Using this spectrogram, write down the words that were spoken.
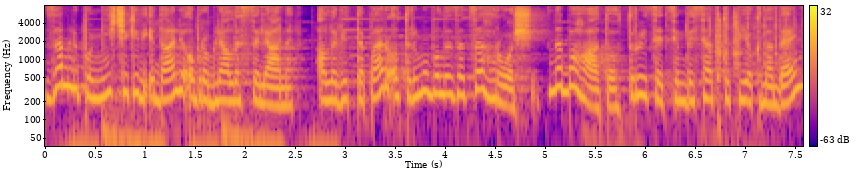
Землю поміщиків і далі обробляли селяни, але відтепер отримували за це гроші. Небагато 30-70 копійок на день,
